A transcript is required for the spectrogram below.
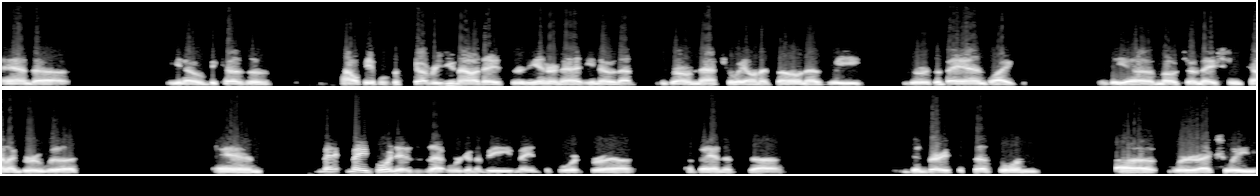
And, uh, you know, because of how people discover you nowadays through the internet, you know, that's grown naturally on its own as we grew as a band, like the uh, Mojo Nation kind of grew with us. And ma- main point is, is that we're going to be main support for a, a band that's uh, been very successful and uh, we're actually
